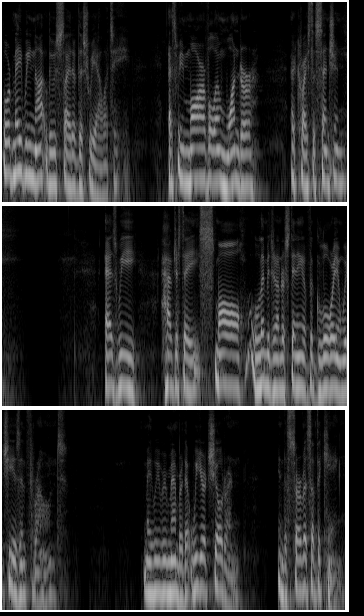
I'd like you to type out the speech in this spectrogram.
Lord, may we not lose sight of this reality as we marvel and wonder at Christ's ascension, as we have just a small, limited understanding of the glory in which he is enthroned. May we remember that we are children in the service of the King,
